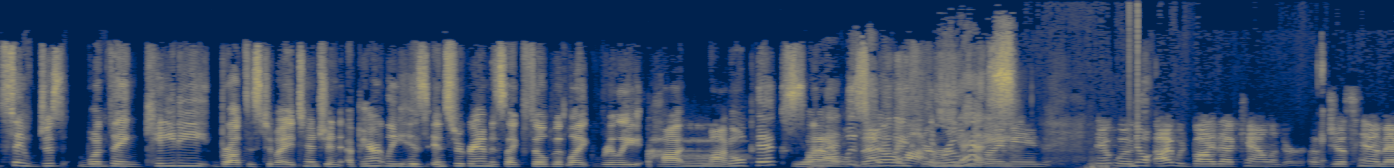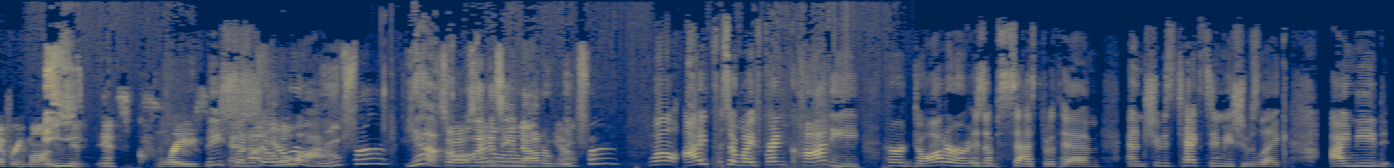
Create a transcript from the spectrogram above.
say just one thing? Katie brought this to my attention. Apparently, his Instagram is like filled with like really hot model pics. And Wow, that was that's really hot. threw Yes. I mean, it was. No. I would buy that calendar of just him every month. Ye- It, it's crazy. He's And so I don't know You're hot. a roofer, Yeah. so I was Oh, I like, is he know. not a Yeah. roofer? Well, I so my friend Connie, her daughter is obsessed with him, and she was texting me. She was like, "I need."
